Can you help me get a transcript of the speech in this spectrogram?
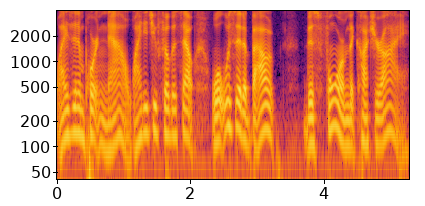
Why is it important now? Why did you fill this out? What was it about this form that caught your eye?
